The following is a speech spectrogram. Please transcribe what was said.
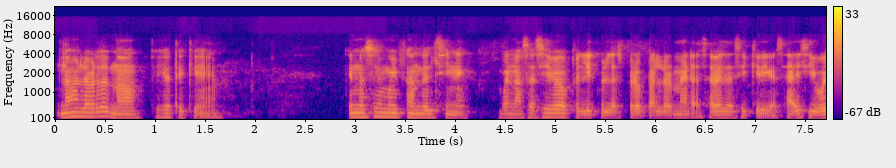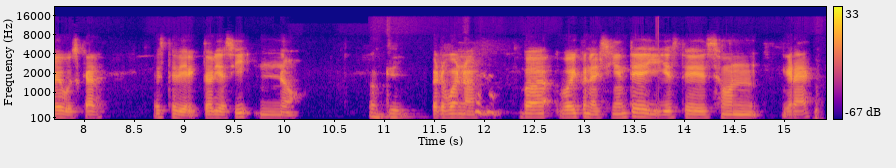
No, la verdad no. Fíjate que. que no soy muy fan del cine. Bueno, o sea, sí veo películas, pero palomeras, ¿sabes? Así que digas, ay, si voy a buscar este director y así, no. Ok. Pero bueno, voy con el siguiente y este es un crack,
